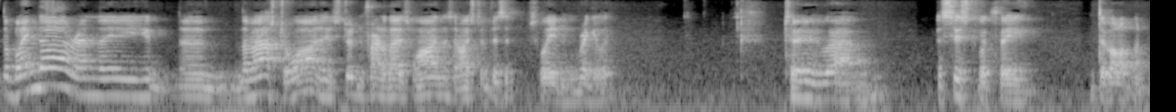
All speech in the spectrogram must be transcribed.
the blender and the, the the master wine who stood in front of those wines, and I used to visit Sweden regularly to um, assist with the development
